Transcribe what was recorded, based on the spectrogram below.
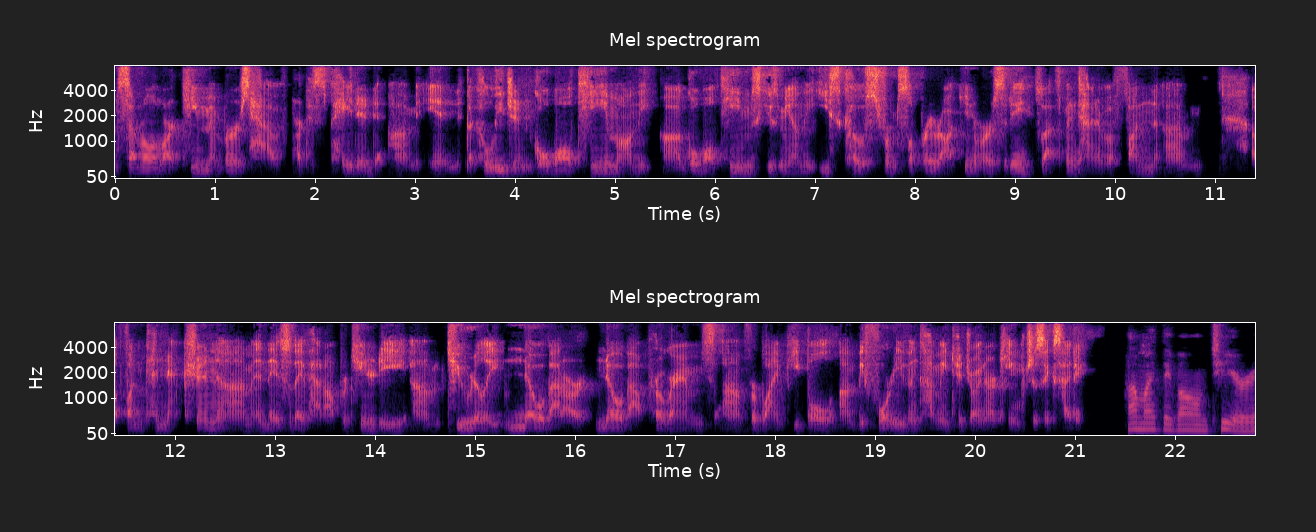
several of our team members have participated participated um, in the collegiate goalball team on the uh, goalball team, excuse me, on the East Coast from Slippery Rock University. So that's been kind of a fun, um, a fun connection, um, and they so they've had opportunity um, to really know about our know about programs uh, for blind people um, before even coming to join our team, which is exciting. How might they volunteer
